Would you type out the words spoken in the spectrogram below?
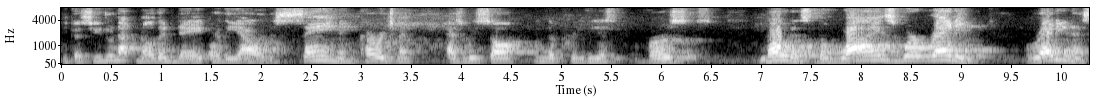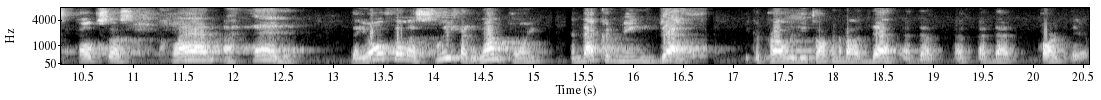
because you do not know the day or the hour. The same encouragement as we saw in the previous verses. Notice the wise were ready. Readiness helps us plan ahead. They all fell asleep at one point, and that could mean death. You could probably be talking about death at that, at, at that part there.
